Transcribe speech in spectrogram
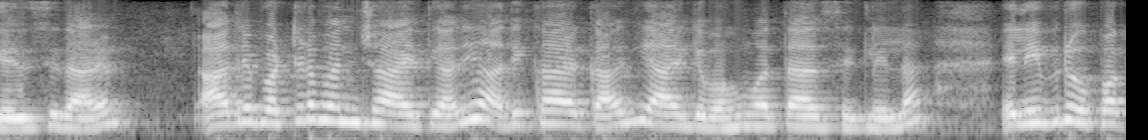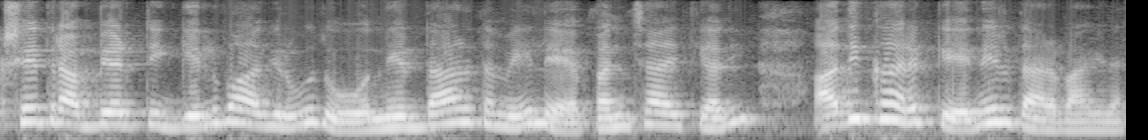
ಗೆಲ್ಲಿಸಿದ್ದಾರೆ ಆದರೆ ಪಟ್ಟಣ ಪಂಚಾಯಿತಿಯಲ್ಲಿ ಅಧಿಕಾರಕ್ಕಾಗಿ ಯಾರಿಗೆ ಬಹುಮತ ಸಿಗಲಿಲ್ಲ. ಇಲ್ಲಿಬ್ಬರು ಪಕ್ಷೇತರ ಅಭ್ಯರ್ಥಿ ಗೆಲುವಾಗಿರುವುದು ನಿರ್ಧಾರದ ಮೇಲೆ ಪಂಚಾಯಿತಿಯಲ್ಲಿ ಅಧಿಕಾರಕ್ಕೆ ನಿರ್ಧಾರವಾಗಿದೆ.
